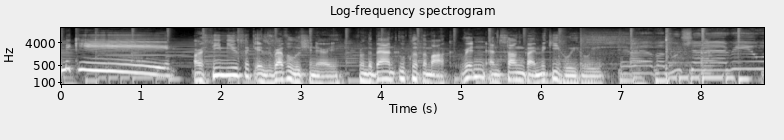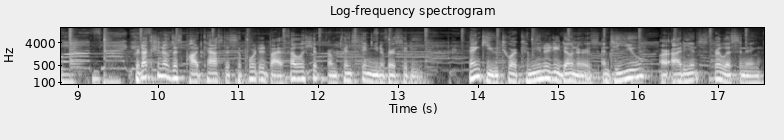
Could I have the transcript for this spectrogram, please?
Mickey. Our theme music is Revolutionary from the band Ooklah the Moc, written and sung by Mickey Hui Hui. Production of this podcast is supported by a fellowship from Princeton University. Thank you to our community donors and to you, our audience, for listening.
